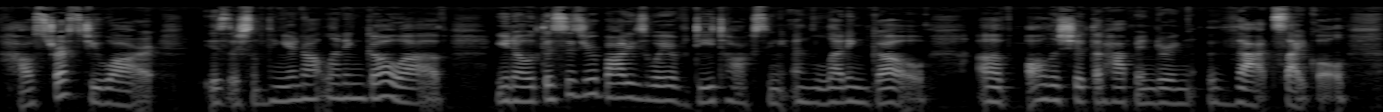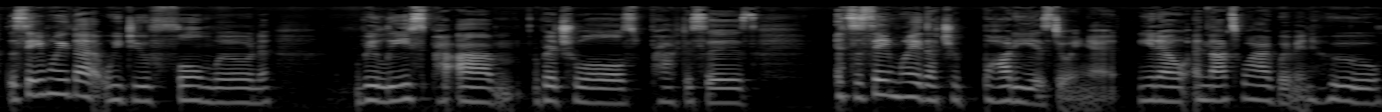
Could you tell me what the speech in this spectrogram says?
how stressed you are. Is there something you're not letting go of? You know, this is your body's way of detoxing and letting go of all the shit that happened during that cycle. The same way that we do full moon release um, rituals, practices, it's the same way that your body is doing it, you know, and that's why women who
